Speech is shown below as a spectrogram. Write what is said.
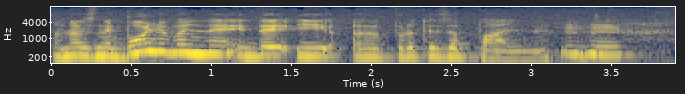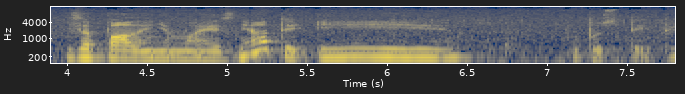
Воно знеболювальне іде і е, протизапальне. Угу. Запалення має зняти і попустити.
